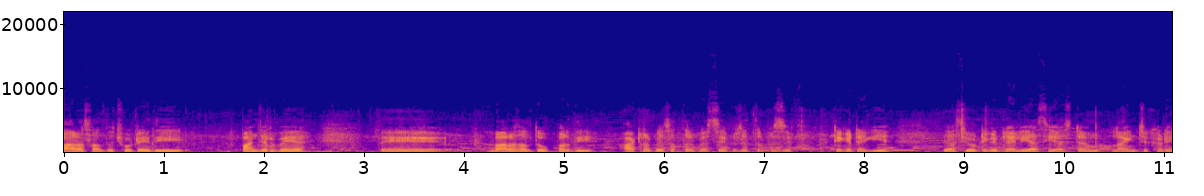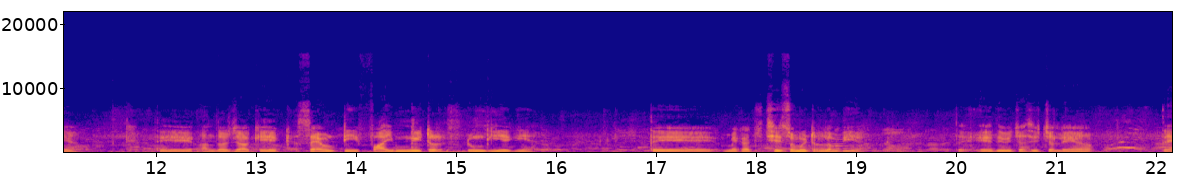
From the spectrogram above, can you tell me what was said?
12 ਸਾਲ ਤੋਂ ਛੋਟੇ ਦੀ 5 ਰੁਪਏ ਹੈ ਤੇ 12 ਸਾਲ ਤੋਂ ਉੱਪਰ ਦੀ 8 ਰੁਪਏ 70 ਪੈਸੇ 75 ਪੈਸੇ ਟਿਕਟ ਹੈਗੀ ਹੈ। ਤੇ ਅਸੀਂ ਉਹ ਟਿਕਟ ਲੈ ਲਈ, ਅਸੀਂ ਇਸ ਟਾਈਮ ਲਾਈਨ 'ਚ ਖੜੇ ਆ ਤੇ ਅੰਦਰ ਜਾ ਕੇ ਇੱਕ 75 ਮੀਟਰ ਡੂੰਗੀ ਹੈਗੀ ਹੈ। ਤੇ ਮੈਂ ਕਿਹਾ 600 ਮੀਟਰ ਲੰਬੀ ਹੈ। ਤੇ ਇਹਦੇ ਵਿੱਚ ਅਸੀਂ ਚੱਲੇ ਆ ਤੇ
